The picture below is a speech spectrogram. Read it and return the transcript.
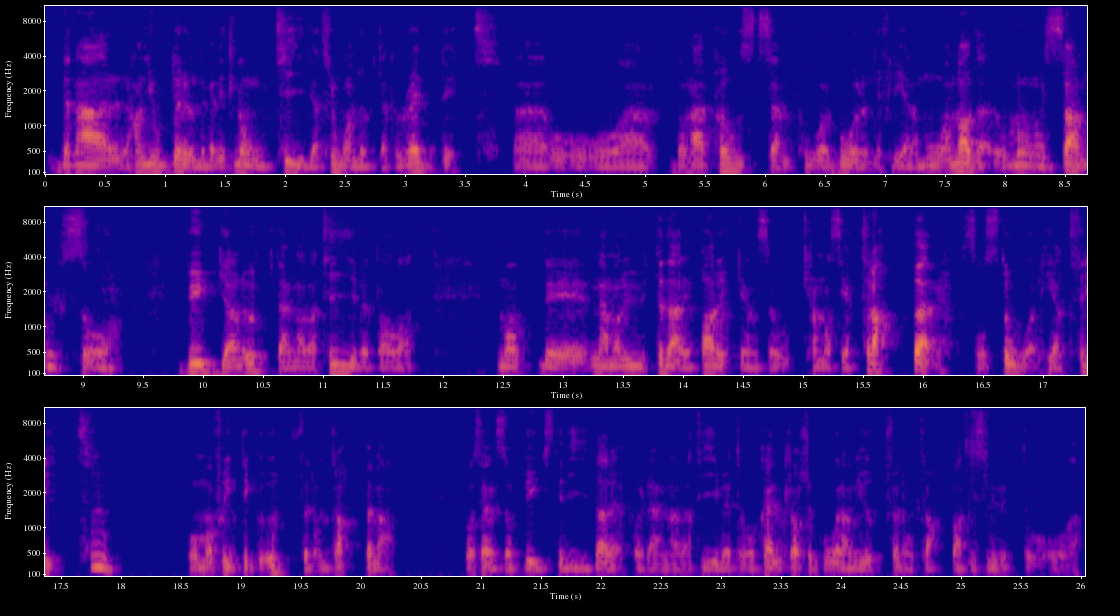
den här, han gjorde det under väldigt lång tid. Jag tror han la upp det på Reddit. Eh, och, och, och de här postsen pågår under flera månader och Ja, långsamt så bygger han upp det här narrativet av att man, det, när man är ute där i parken så kan man se trappor som står helt fritt. Mm. Och man får inte gå upp för de trapporna. Och sen så byggs det vidare på det där narrativet och självklart så går han ju upp för någon trappa till slut och, och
